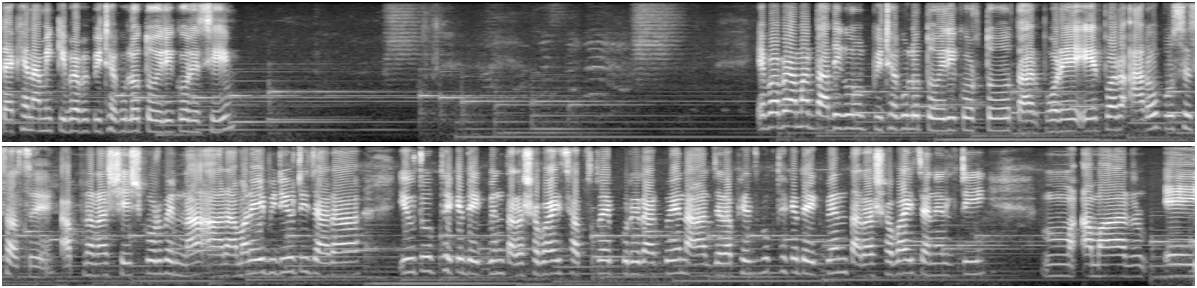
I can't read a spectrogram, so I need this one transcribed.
দেখেন আমি কীভাবে পিঠাগুলো তৈরি করেছি। এভাবে আমার দাদি পিঠাগুলো তৈরি করত, তারপরে এরপর আরও প্রসেস আছে। আপনারা শেষ করবেন না। আর আমার এই ভিডিওটি যারা ইউটিউব থেকে দেখবেন, তারা সবাই সাবস্ক্রাইব করে রাখবেন। আর যারা ফেসবুক থেকে দেখবেন, তারা সবাই চ্যানেলটি আমার এই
